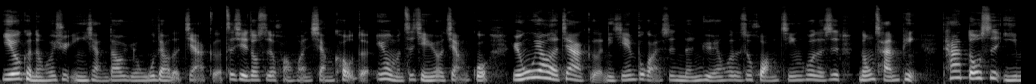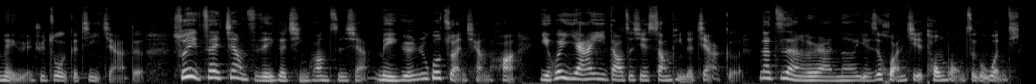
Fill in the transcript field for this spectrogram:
也有可能会去影响到原物料的价格，这些都是环环相扣的。因为我们之前有讲过，原物料的价格，你今天不管是能源，或者是黄金，或者是农产品，它都是以美元去做一个计价的，所以在这样子的一个情况之下，美元如果转强的话，也会压抑到这些商品的价格，那自然而然呢，也是缓解通膨这个问题。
